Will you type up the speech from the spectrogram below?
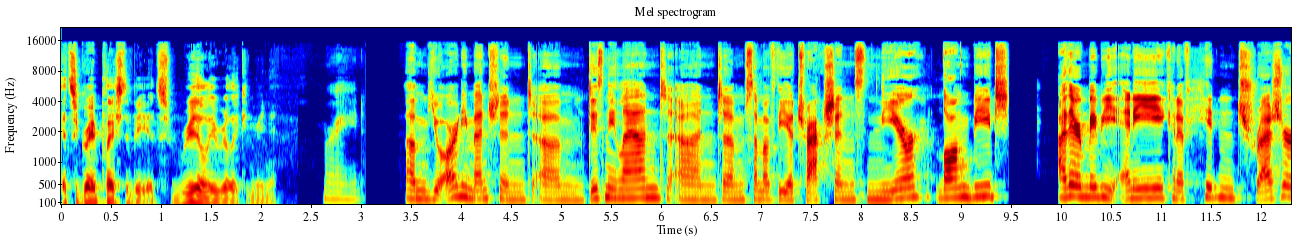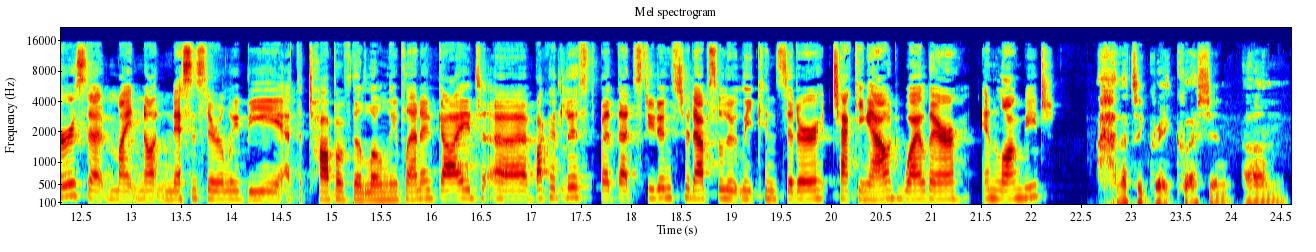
it's a great place to be. It's really, really convenient. Right. Um, you already mentioned um, Disneyland and um, some of the attractions near Long Beach. Are there maybe any kind of hidden treasures that might not necessarily be at the top of the Lonely Planet Guide uh, bucket list, but that students should absolutely consider checking out while they're in Long Beach? Ah, that's a great question. Um,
